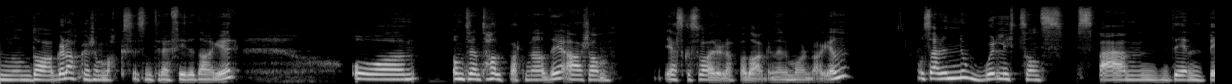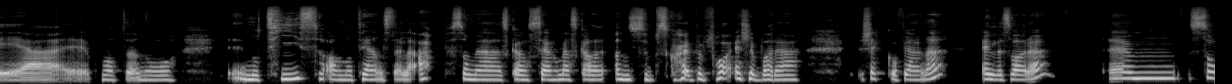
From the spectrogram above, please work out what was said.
noen dager, da, kanskje maks liksom tre-fire dager. Og omtrent halvparten av de er sånn Jeg skal svare i løpet av dagen eller morgendagen. Og så er det noe litt sånn spam, DNB, eh, på en måte noe notis av noen tjeneste eller app som jeg skal se om jeg skal unsubscribe på, eller bare sjekke og fjerne, eller svare. Um, så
